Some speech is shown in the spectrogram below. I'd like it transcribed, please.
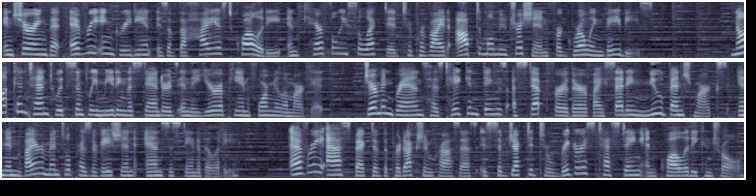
ensuring that every ingredient is of the highest quality and carefully selected to provide optimal nutrition for growing babies. Not content with simply meeting the standards in the European formula market, German Brands has taken things a step further by setting new benchmarks in environmental preservation and sustainability. Every aspect of the production process is subjected to rigorous testing and quality control,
